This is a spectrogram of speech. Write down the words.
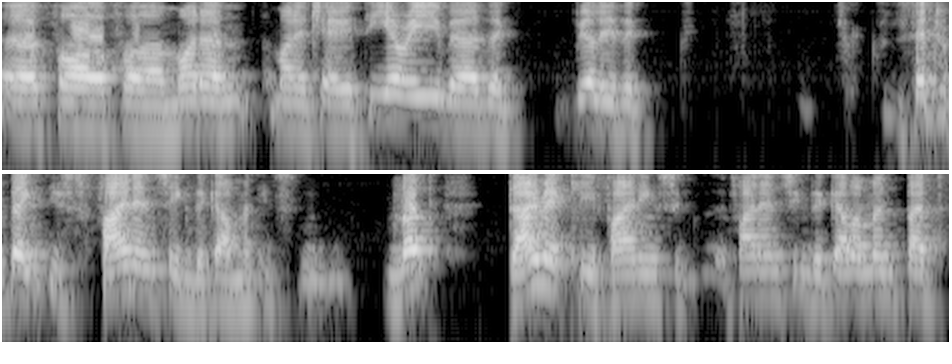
uh, for for modern monetary theory, where the really the central bank is financing the government. It's not directly financing financing the government, but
